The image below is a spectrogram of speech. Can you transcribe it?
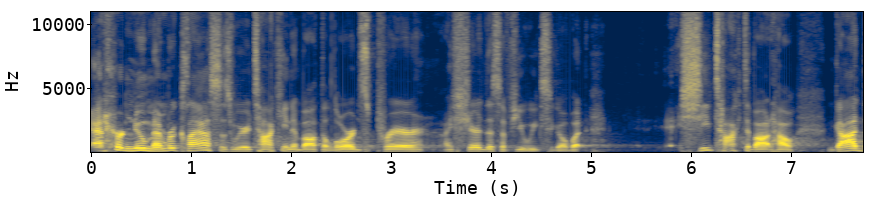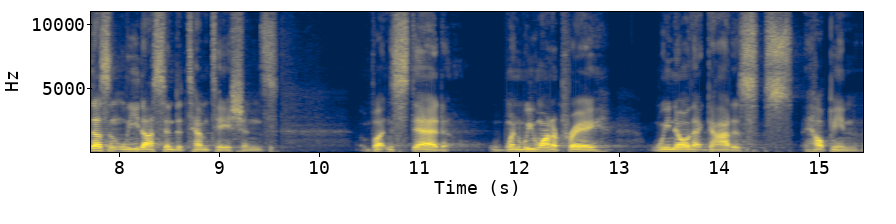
at her new member class, as we were talking about the Lord's Prayer, I shared this a few weeks ago, but she talked about how God doesn't lead us into temptations, but instead, when we want to pray, we know that God is helping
